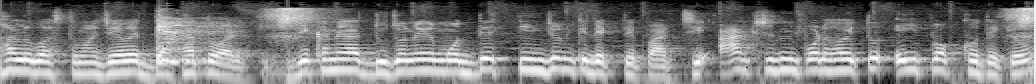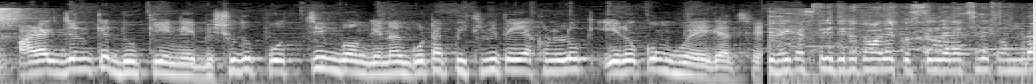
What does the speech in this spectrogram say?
ভালোবাসতো মানে যেভাবে দেখাতো আর কি। যেখানে আর দুজনের মধ্যে তিনজনকে দেখতে পাচ্ছি আর কিছুদিন পরে হয়তো এই পক্ষ থেকেও আরেকজনকে ঢুকিয়ে নেবে। শুধু পশ্চিমবঙ্গে না গোটা পৃথিবীতেই এখন লোক এরকম হয়ে গেছে। এদের কাছ থেকে যেটা তোমাদের কোশ্চেন জানাচ্ছিলে তোমরা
